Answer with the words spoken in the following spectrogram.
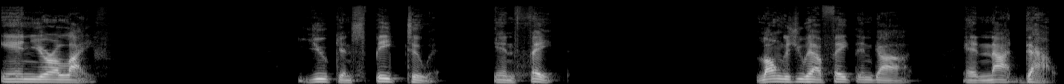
in your life, you can speak to it in faith. Long as you have faith in God and not doubt.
